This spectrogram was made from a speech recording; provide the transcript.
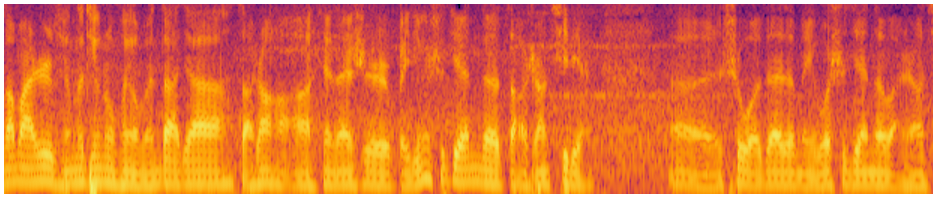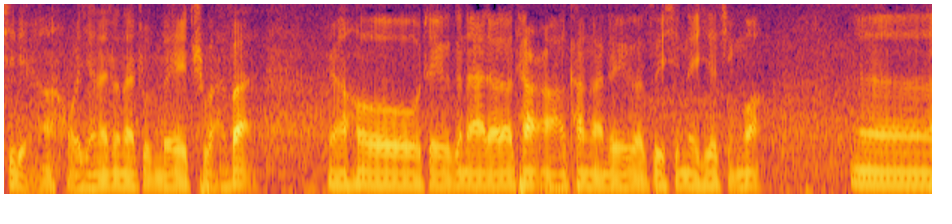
老马日评的听众朋友们，大家早上好啊！现在是北京时间的早上七点。呃，是我在的美国时间的晚上七点啊，我现在正在准备吃晚饭，然后这个跟大家聊聊天啊，看看这个最新的一些情况。嗯，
